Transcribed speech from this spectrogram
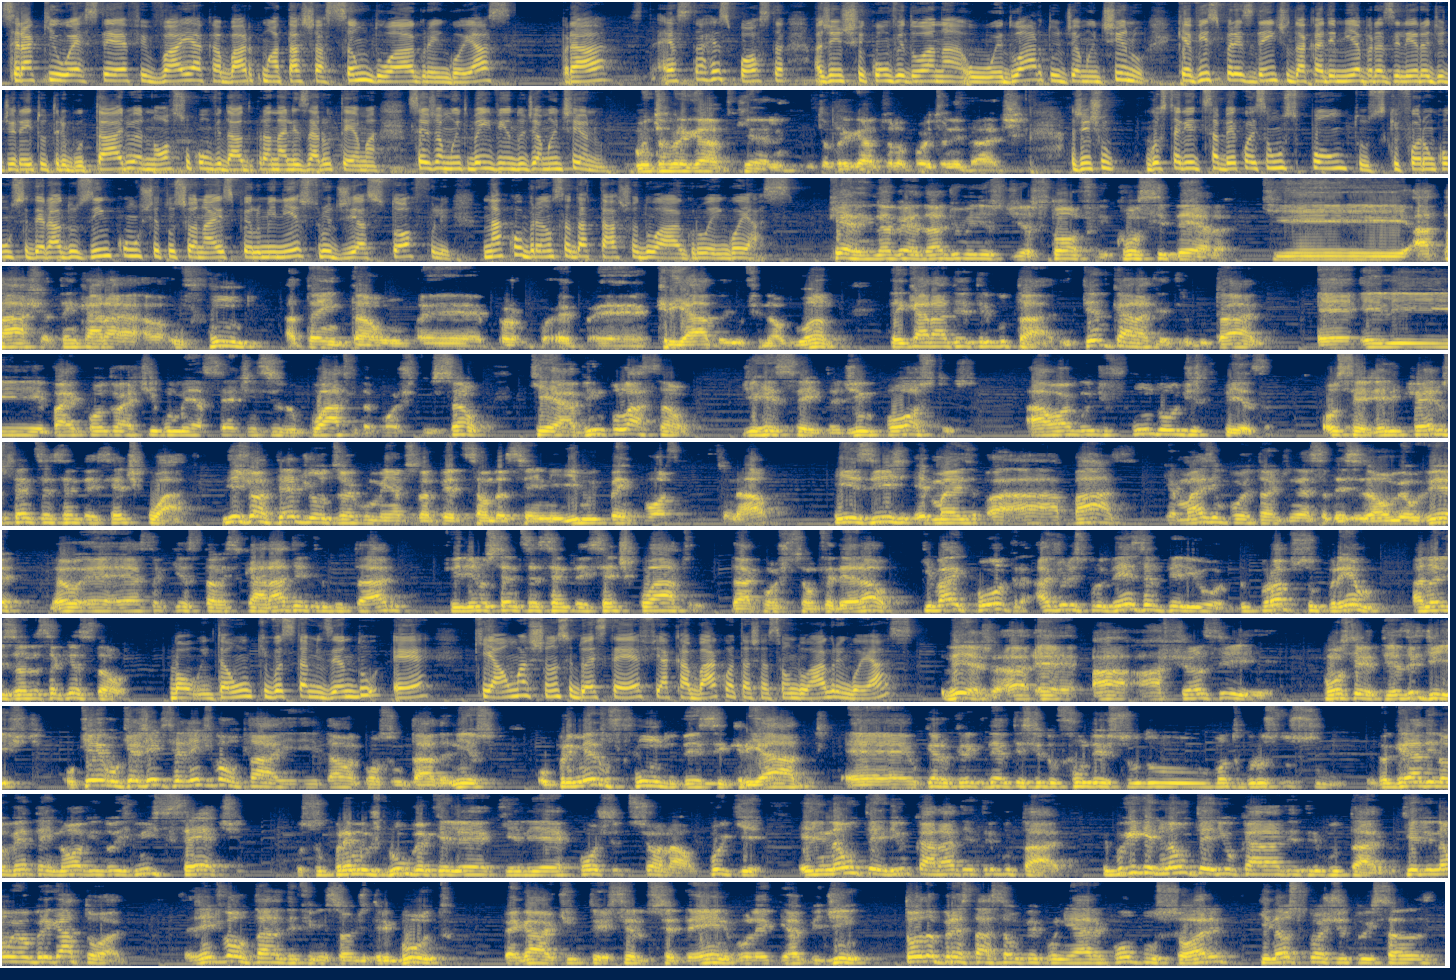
Será que o STF vai acabar com a taxação do agro em Goiás? Para esta resposta, a gente convidou o Eduardo Diamantino, que é vice-presidente da Academia Brasileira de Direito Tributário, é nosso convidado para analisar o tema. Seja muito bem-vindo, Diamantino. Muito obrigado, Kelly. Muito obrigado pela oportunidade. A gente gostaria de saber quais são os pontos que foram considerados inconstitucionais pelo ministro Dias Toffoli na cobrança da taxa do agro em Goiás. Kelly, na verdade, o ministro Dias Toffoli considera que a taxa tem cara, o fundo até então é, é, é, criado no final do ano tem caráter tributário. E tendo caráter tributário, é, ele vai contra o artigo 67, inciso 4 da Constituição, que é a vinculação de receita de impostos a órgão de fundo ou despesa. Ou seja, ele fere o 167.4. Existem até de outros argumentos na petição da CNI, muito bem posta no final, e exige, mas a, a, base que é mais importante nessa decisão, ao meu ver, é, é essa questão, esse caráter tributário ferindo 167.4 da Constituição Federal, que vai contra a jurisprudência anterior do próprio Supremo analisando essa questão. Bom, então o que você está me dizendo é que há uma chance do STF acabar com a taxação do agro em Goiás? Veja, a, é, a, a chance com certeza existe. O que, o que a gente, se a gente voltar e, e dar uma consultada nisso, o primeiro fundo desse criado, é, eu quero crer que deve ter sido o Fundesul do Mato Grosso do Sul. Foi criado em 99, em 2007. O Supremo julga que ele é, que ele é constitucional. Por quê? Ele não teria o caráter tributário. E por que, que ele não teria o caráter tributário? Porque ele não é obrigatório. Se a gente voltar na definição de tributo, pegar o artigo 3 do CTN, vou ler aqui rapidinho, toda prestação pecuniária compulsória que não se constitui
